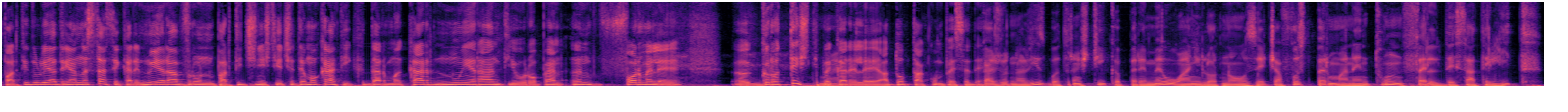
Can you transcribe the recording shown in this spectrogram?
partidul lui Adrian Năstase, care nu era vreun partid cine știe ce democratic, dar măcar nu era anti-european în formele uh, grotești pe care le adoptă acum PSD. Ca jurnalist bătrân știi că PRM-ul anilor 90 a fost permanent un fel de satelit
